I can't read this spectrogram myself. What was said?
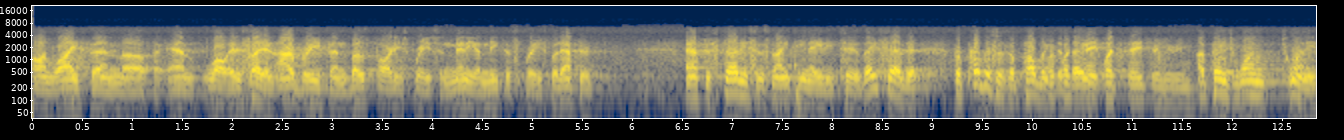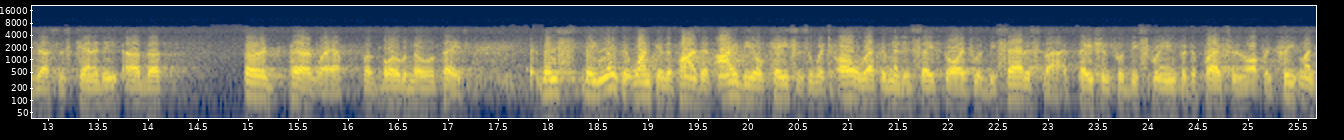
on life and, uh, and well, it is cited in our brief and both parties' briefs and many amicus briefs, but after, after study since 1982, they said that for purposes of public what, debate... What page, what page are you reading? Uh, page 120, Justice Kennedy, uh, the third paragraph, below the middle of the page. They, they note that one can deposit ideal cases in which all recommended safeguards would be satisfied. Patients would be screened for depression and offered treatment.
